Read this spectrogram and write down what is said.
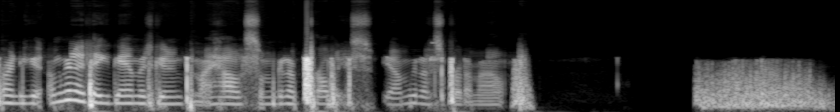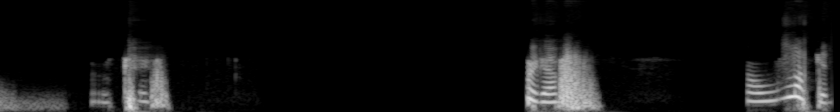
trying to get. I'm gonna take damage getting to my house, so I'm gonna probably. Yeah, I'm gonna spread them out. Okay. There we go. Oh, look at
